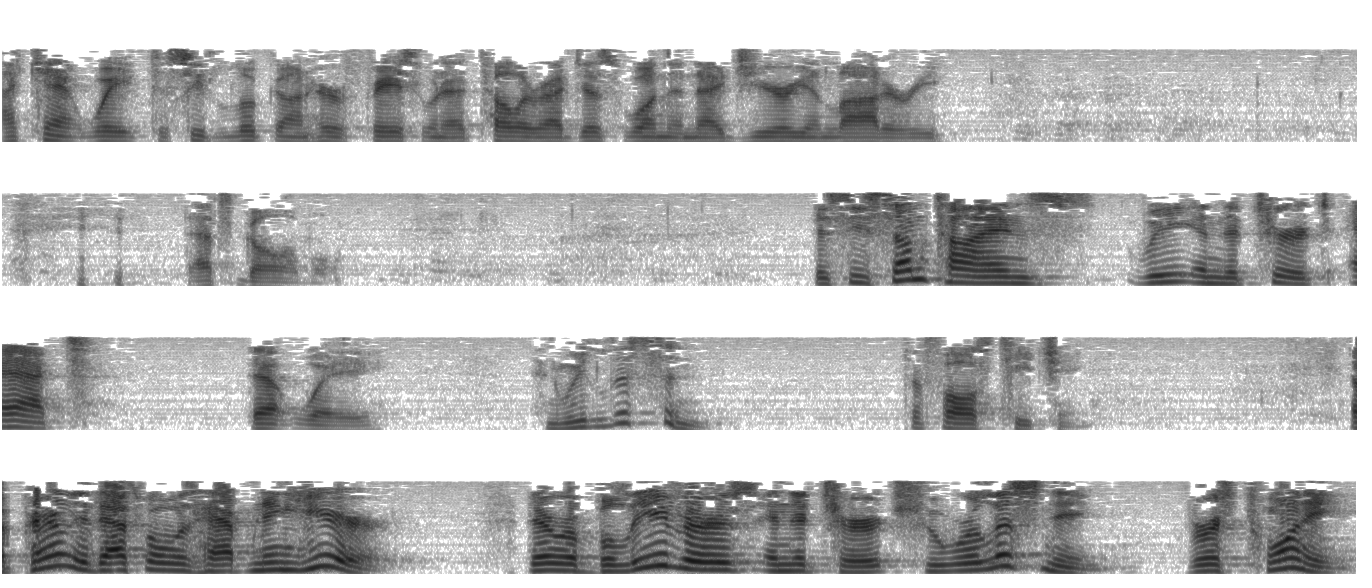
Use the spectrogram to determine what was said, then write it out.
I can't wait to see the look on her face when I tell her I just won the Nigerian lottery. That's gullible. You see, sometimes we in the church act that way and we listen to false teaching. Apparently that's what was happening here. There were believers in the church who were listening. Verse 20.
